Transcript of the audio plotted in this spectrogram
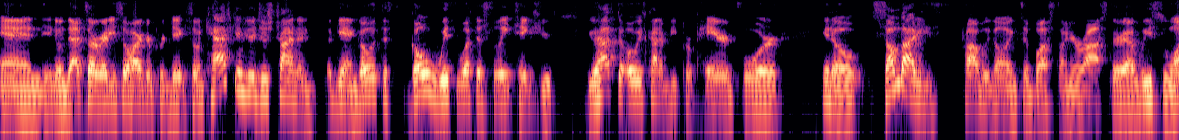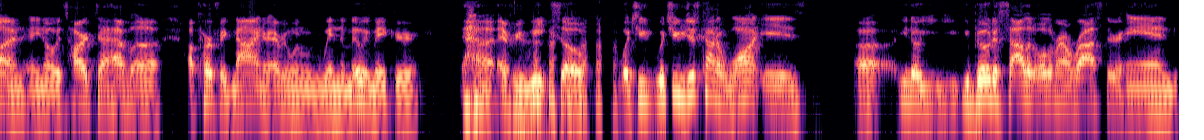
And you know that's already so hard to predict. So in cash games, you're just trying to again go with go with what the slate takes you. You have to always kind of be prepared for, you know, somebody's probably going to bust on your roster, at least one. You know, it's hard to have a, a perfect nine or everyone would win the Milly Maker uh, every week. So what you what you just kind of want is, uh, you know, you, you build a solid all around roster and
